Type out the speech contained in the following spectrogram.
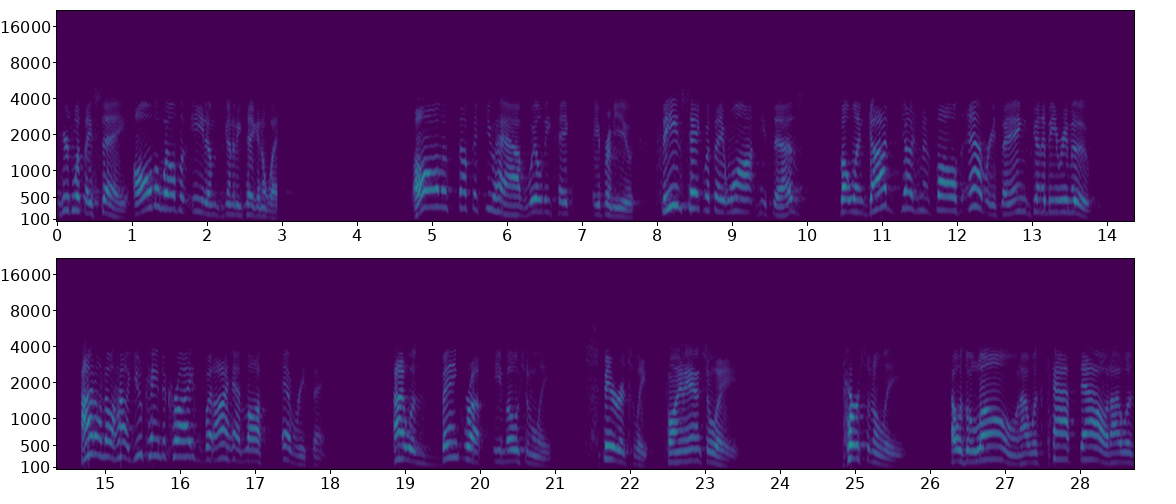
here's what they say all the wealth of Edom is going to be taken away. All the stuff that you have will be taken away from you. Thieves take what they want, he says, but when God's judgment falls, everything's going to be removed. I don't know how you came to Christ, but I had lost everything. I was bankrupt emotionally, spiritually, financially, personally. I was alone. I was cast out. I was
